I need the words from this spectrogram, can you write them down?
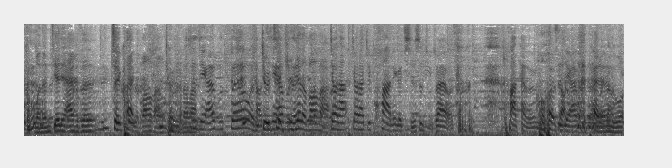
我能接近艾弗森最快的方法就是他妈致敬艾弗森，我操，就是最直接的方法。叫他叫他去跨那个骑士主帅，我操，跨泰伦卢我，致操泰伦卢，哦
